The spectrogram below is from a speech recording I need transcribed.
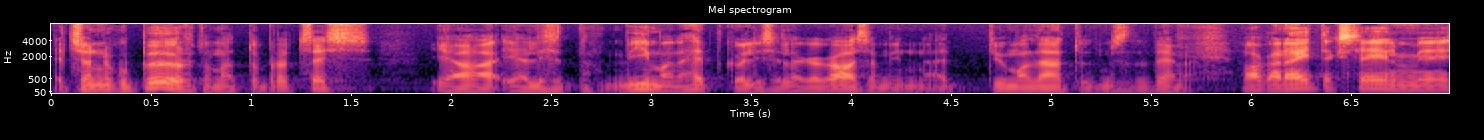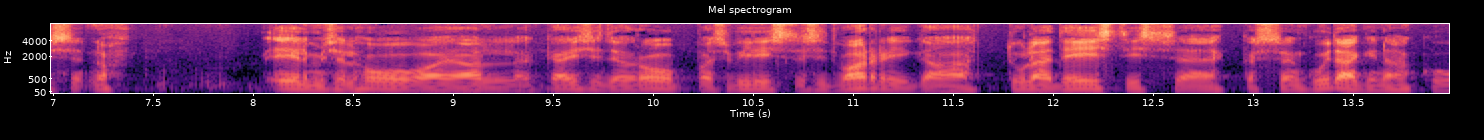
et see on nagu pöördumatu protsess ja, ja lihtsalt noh, viimane hetk oli sellega kaasa minna, et jumal tänatud, me seda teeme. aga näiteks eelmise, noh, eelmisel hooajal käisid Euroopas, vilistasid varriga, tuled Eestisse, kas see on kuidagi nagu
